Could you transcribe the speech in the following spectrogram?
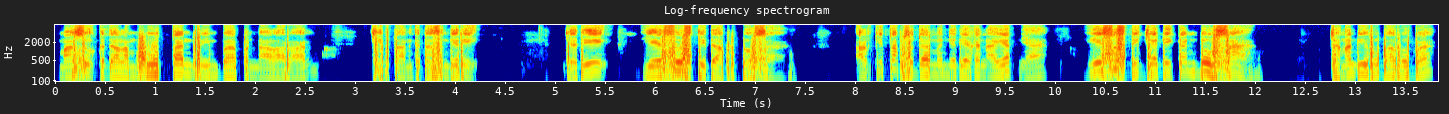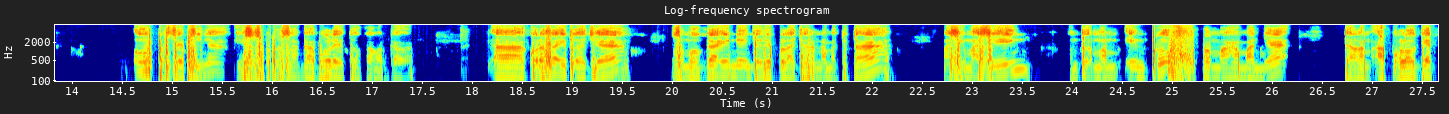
masuk ke dalam hutan rimba penalaran ciptaan kita sendiri. Jadi Yesus tidak berdosa. Alkitab sudah menyediakan ayatnya, Yesus dijadikan dosa. Jangan dirubah-rubah. Oh, persepsinya Yesus berdosa. Nggak boleh tuh, kawan-kawan. Uh, aku rasa itu aja. Semoga ini menjadi pelajaran nama kita masing-masing untuk mengimprove pemahamannya dalam apologet.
